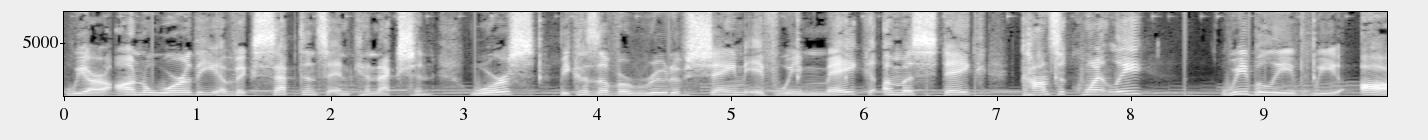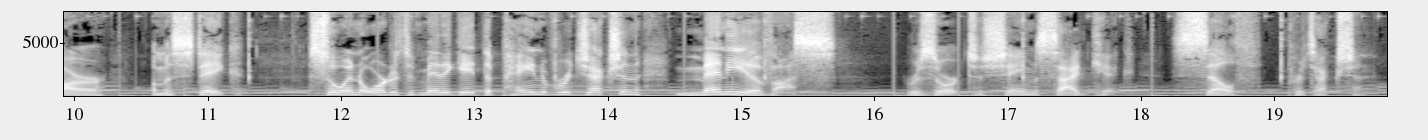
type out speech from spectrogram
we are unworthy of acceptance and connection. Worse, because of a root of shame, if we make a mistake, consequently, we believe we are a mistake. So, in order to mitigate the pain of rejection, many of us resort to shame's sidekick, self protection.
